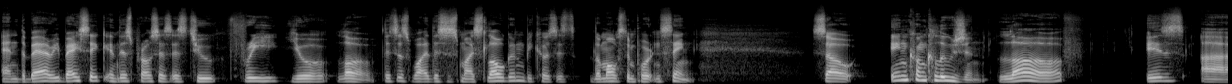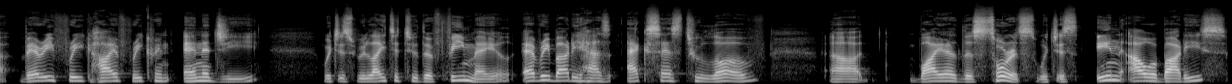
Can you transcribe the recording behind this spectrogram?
And the very basic in this process is to free your love. This is why this is my slogan because it's the most important thing. So, in conclusion, love is a very high frequent energy which is related to the female, everybody has access to love uh, via the source, which is in our bodies.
